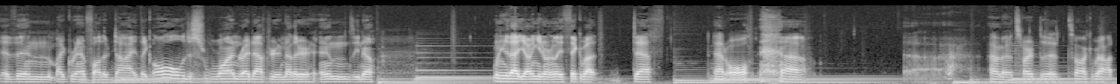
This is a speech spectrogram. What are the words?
and then my grandfather died. Like all just one right after another, and you know, when you're that young, you don't really think about death at all. Uh, I don't know. It's hard to talk about.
